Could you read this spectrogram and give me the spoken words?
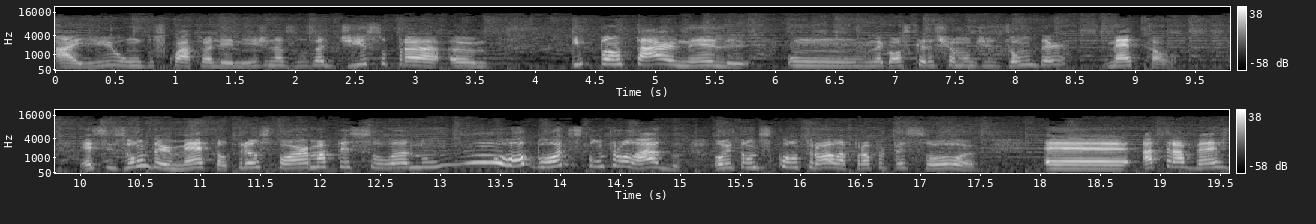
Aí um dos quatro alienígenas usa disso pra um, implantar nele um negócio que eles chamam de Zonder Metal esse Zonder Metal transforma a pessoa num robô descontrolado. Ou então descontrola a própria pessoa. É, através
